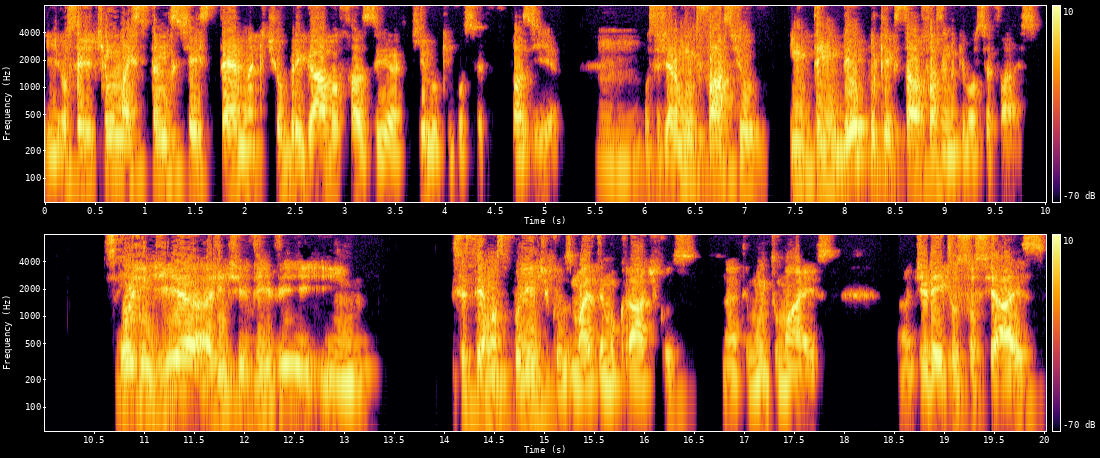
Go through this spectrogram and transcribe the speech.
E, ou seja, tinha uma instância externa que te obrigava a fazer aquilo que você fazia. Uhum. Ou seja, era muito fácil entender o porquê que estava fazendo o que você faz. Sim. Hoje em dia, a gente vive em sistemas políticos mais democráticos, né? tem muito mais direitos sociais,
